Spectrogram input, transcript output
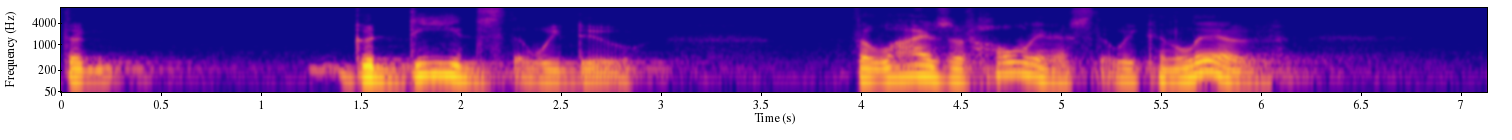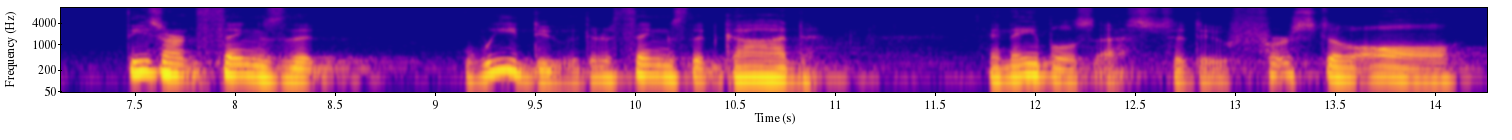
the good deeds that we do, the lives of holiness that we can live, these aren't things that we do, they're things that God enables us to do. First of all,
